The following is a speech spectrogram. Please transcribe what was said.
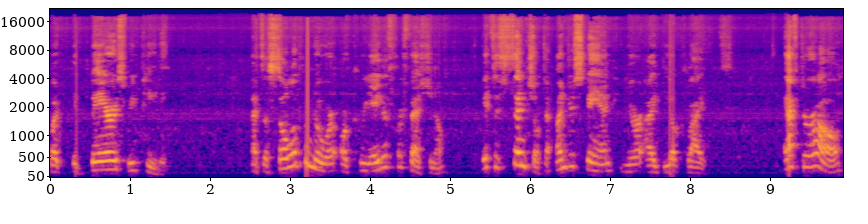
but it bears repeating. As a solopreneur or creative professional, it's essential to understand your ideal clients. After all,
